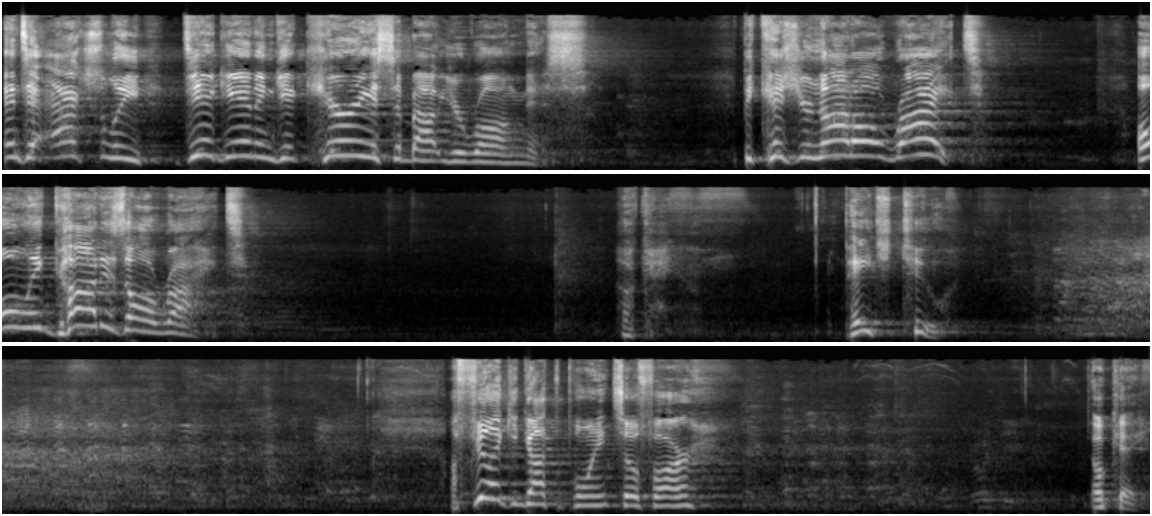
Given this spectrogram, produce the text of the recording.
and to actually dig in and get curious about your wrongness? Because you're not all right. Only God is all right. Okay. Page two. I feel like you got the point so far. Okay.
